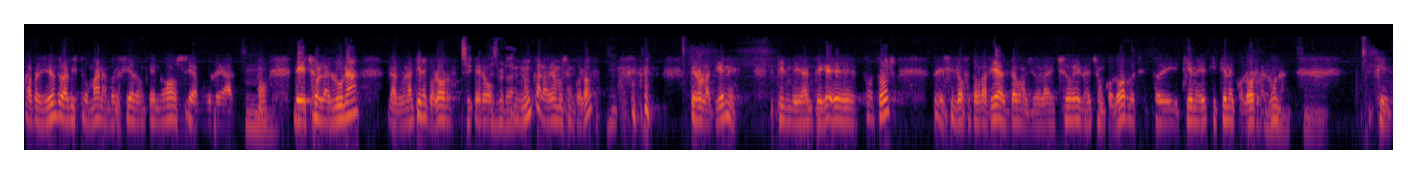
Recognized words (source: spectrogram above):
a la percepción de la vista humana, me refiero, aunque no sea muy real. ¿no? Mm. De hecho, la luna, la luna tiene color, pero nunca la vemos en color, pero la tiene. Es decir, mediante eh, fotos, eh, si lo fotografías, yo la he hecho y la he hecho en color, y tiene, y tiene color la luna. Mm. En fin,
